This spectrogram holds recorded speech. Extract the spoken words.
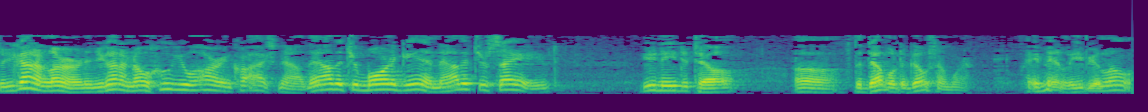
So you got to learn and you got to know who you are in Christ now. Now that you're born again, now that you're saved, you need to tell uh, the devil to go somewhere. Amen. Leave you alone.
